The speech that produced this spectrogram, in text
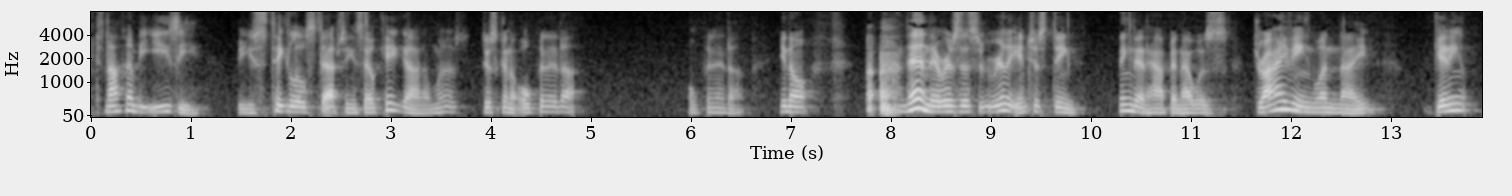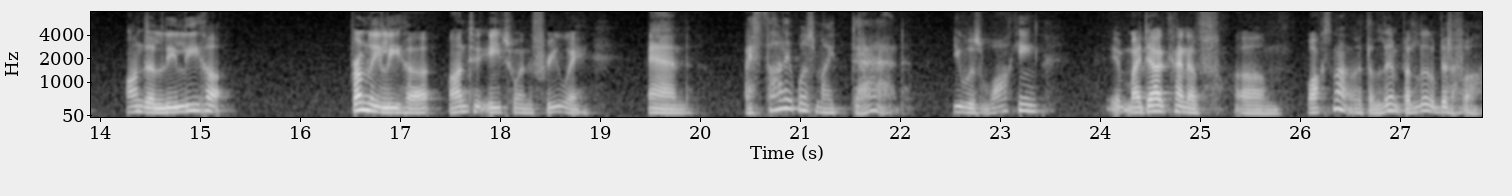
it's not going to be easy, but you just take little steps and you say, "Okay, God, I'm just going to open it up. Open it up." You know, then there was this really interesting thing that happened. I was driving one night, getting on the Liliha, from Liliha onto H1 freeway, and I thought it was my dad. He was walking. It, my dad kind of um, walks not with a limp, but a little bit of a,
